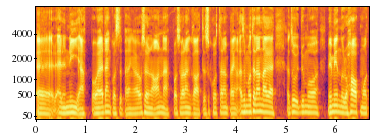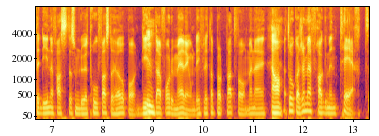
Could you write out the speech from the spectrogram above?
eh, er det en ny app, og den koster penger. Og så er det en annen app, og så var den gratis, og så koster den penger. Altså, en måte den der, jeg tror du må, Med mindre du har på en måte dine faste som du er trofast å høre på, de, der får du med deg om de flytter pl plattform. Men jeg, Ja. jeg tror kanskje det er mer fragmentert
